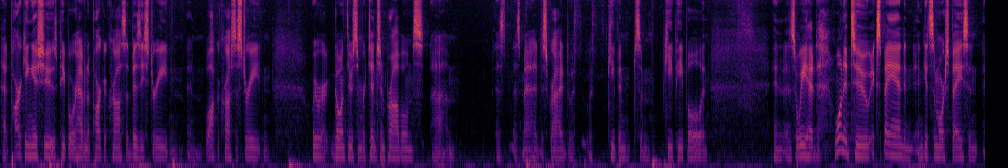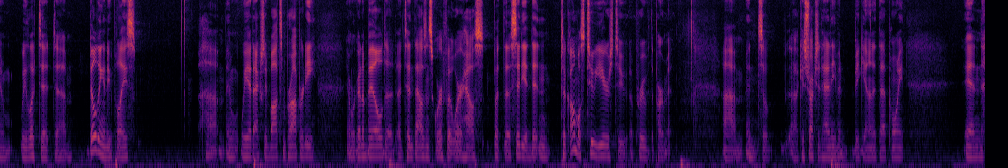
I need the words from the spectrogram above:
Had parking issues. People were having to park across a busy street and, and walk across the street, and we were going through some retention problems, um, as as Matt had described, with with keeping some key people and and, and so we had wanted to expand and, and get some more space, and, and we looked at um, building a new place. Um, and we had actually bought some property, and we're going to build a, a 10,000 square foot warehouse. But the city of Denton took almost two years to approve the permit, um, and so uh, construction hadn't even begun at that point. And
